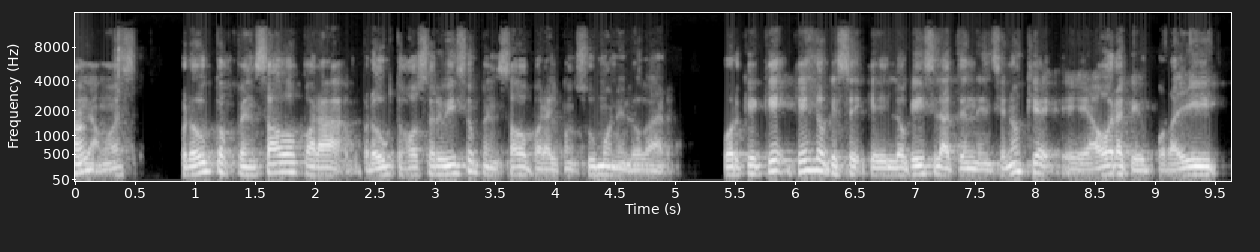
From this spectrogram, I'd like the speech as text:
Digamos, es productos pensados para, productos o servicios pensados para el consumo en el hogar. Porque, ¿qué, es lo que, se, lo que dice la tendencia? No es que eh, ahora que por ahí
